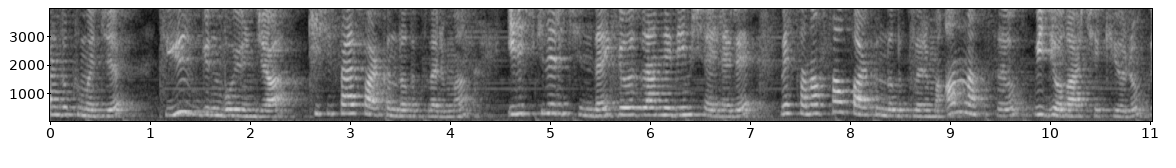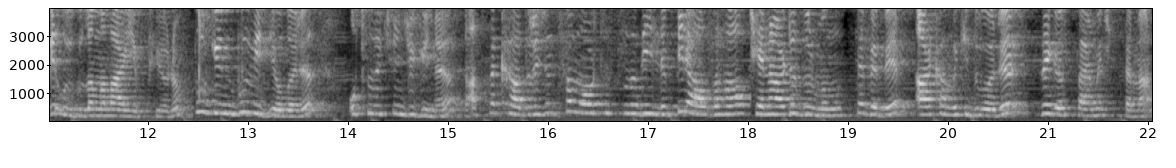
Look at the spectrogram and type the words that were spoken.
İrem Dokumacı 100 gün boyunca kişisel farkındalıklarımı, ilişkiler içinde gözlemlediğim şeyleri ve sanatsal farkındalıklarımı anlattığım videolar çekiyorum ve uygulamalar yapıyorum. Bugün bu videoların 33. günü. Aslında kadrajın tam ortasında değil de biraz daha kenarda durmamın sebebi arkamdaki duvarı size göstermek istemem.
